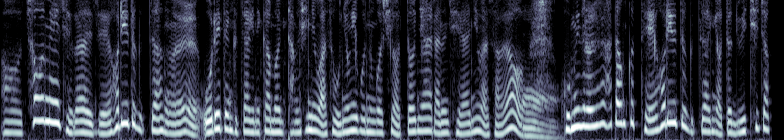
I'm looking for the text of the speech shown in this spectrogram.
어, 처음에 제가 이제 허리드 극장을 오래된 극장이니까 한번 당신이 와서 운영해 보는 것이 어떠냐라는 제안이 와서요. 어. 고민을 하던 끝에 허리우드 극장의 어떤 위치적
